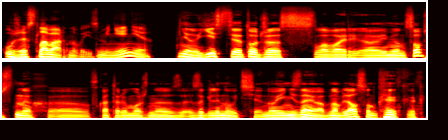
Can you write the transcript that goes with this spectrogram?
уже словарного изменения. Не, ну есть э, тот же словарь э, имен собственных, э, в который можно заглянуть, но я не знаю, обновлялся он как, как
